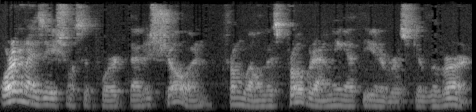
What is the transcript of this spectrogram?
organizational support that is shown from wellness programming at the University of La Verne.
